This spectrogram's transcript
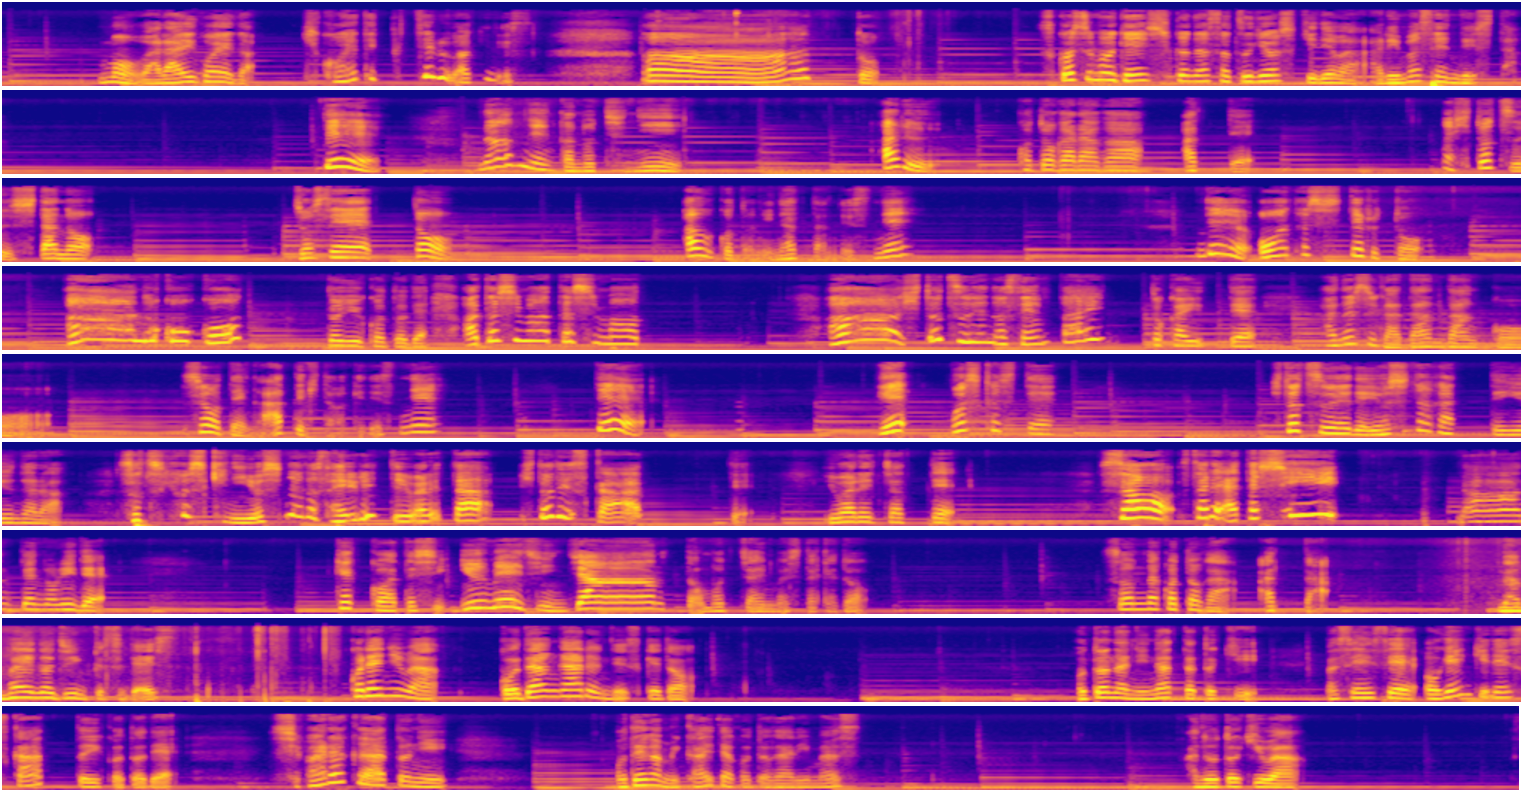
もう笑い声が聞こえてきてるわけです。あーっと、少しも厳粛な卒業式ではありませんでした。で、何年か後に、ある事柄があって、まあ、一つ下の女性と会うことになったんですね。で、お話ししてると、ああ、あの高校？ということで、私も私も、ああ、一つ上の先輩？とか言って、話がだんだんこう、焦点が合ってきたわけですね。で、え、もしかして、一つ上で吉永って言うなら、卒業式に吉永さゆりって言われた人ですか？って言われちゃって、そうそれ私。なんてノリで、結構私有名人じゃーんと思っちゃいましたけど、そんなことがあった。名前のジンクスです。これには5段があるんですけど、大人になった時、まあ、先生お元気ですか？ということで、しばらく後にお手紙書いたことがあります。あの時は、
